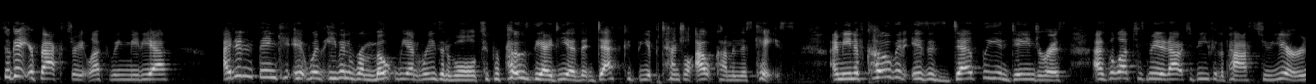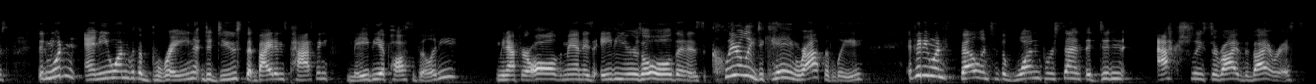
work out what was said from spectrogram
so get your facts straight, left wing media. I didn't think it was even remotely unreasonable to propose the idea that death could be a potential outcome in this case. I mean, if COVID is as deadly and dangerous as the left has made it out to be for the past two years, then wouldn't anyone with a brain deduce that Biden's passing may be a possibility? I mean, after all, the man is 80 years old and is clearly decaying rapidly. If anyone fell into the 1% that didn't actually survive the virus,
